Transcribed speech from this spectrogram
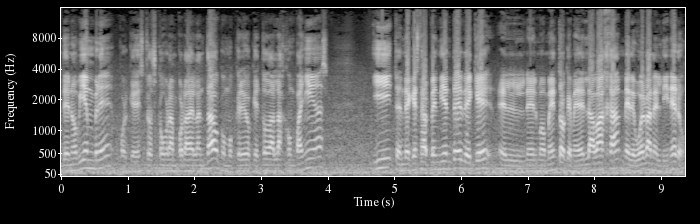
de noviembre, porque estos cobran por adelantado, como creo que todas las compañías, y tendré que estar pendiente de que en el momento que me den la baja me devuelvan el dinero.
